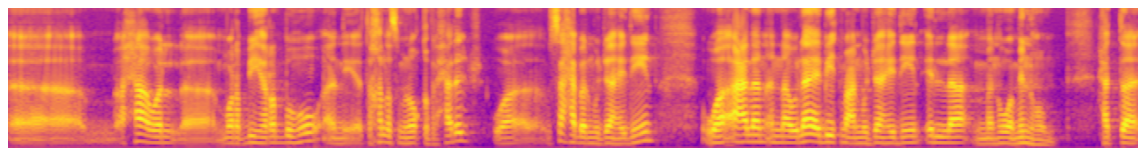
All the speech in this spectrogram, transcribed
آه، حاول آه، مربيه ربه أن يتخلص من موقف الحرج وسحب المجاهدين وأعلن أنه لا يبيت مع المجاهدين إلا من هو منهم حتى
